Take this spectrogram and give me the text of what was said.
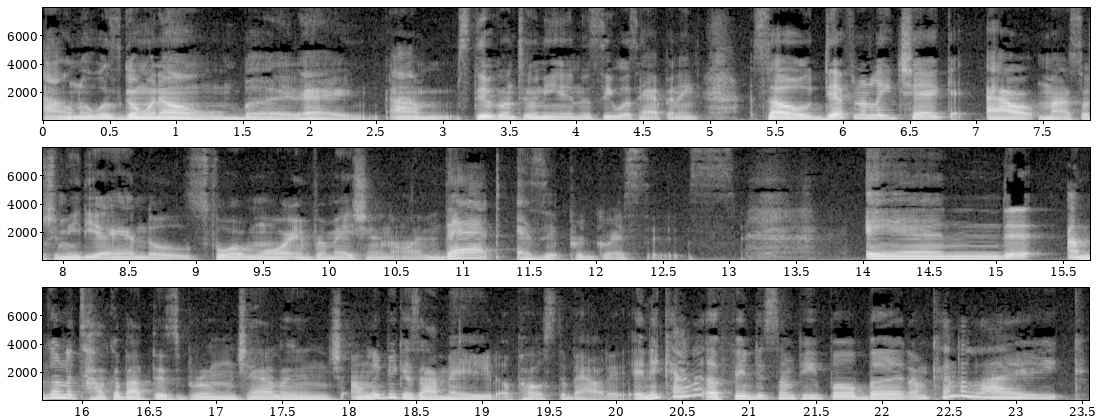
I don't know what's going on, but hey, I'm still gonna tune in and see what's happening. So definitely check out my social media handles for more information on that as it progresses. And I'm going to talk about this broom challenge only because I made a post about it. And it kind of offended some people, but I'm kind of like,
